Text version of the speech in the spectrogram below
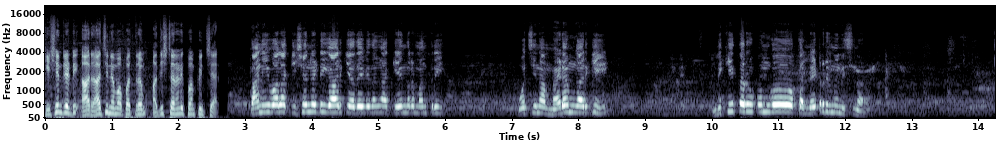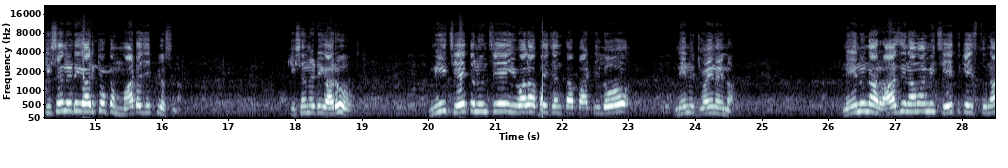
కిషన్ రెడ్డి ఆ రాజీనామా పత్రం అధిష్టానానికి పంపించారు. కానీ ఇవాళ కిషన్ రెడ్డి గారికి అదేవిధంగా కేంద్ర మంత్రి వచ్చిన మేడం గారికి లిఖిత రూపంలో ఒక లెటర్ నేను ఇస్తున్నాను కిషన్ రెడ్డి గారికి ఒక మాట చెప్పి వస్తున్నా. కిషన్ రెడ్డి గారు మీ చేతి నుంచే ఇవాళ భారతీయ జనతా పార్టీలో నేను జాయిన్ అయినా. నేను నా రాజీనామా మీ చేతికే ఇస్తున్నా.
